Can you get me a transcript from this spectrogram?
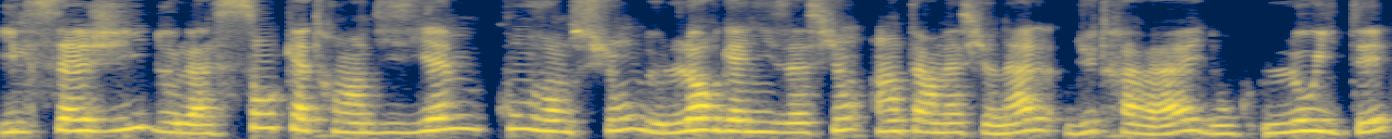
Il s'agit de la 190e convention de l'Organisation internationale du travail, donc l'OIT.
